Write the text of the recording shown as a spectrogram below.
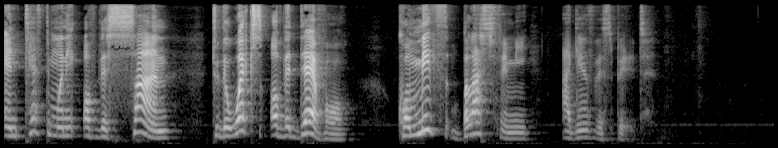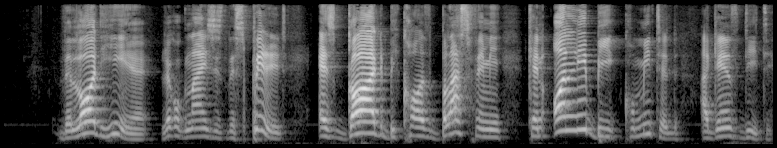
and testimony of the Son to the works of the devil commits blasphemy against the Spirit. The Lord here recognizes the Spirit as God because blasphemy can only be committed against deity.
